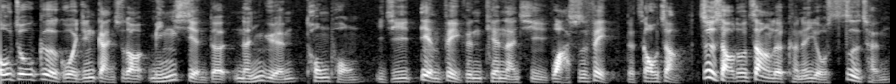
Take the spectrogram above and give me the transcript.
欧洲各国已经感受到明显的能源通膨，以及电费跟天然气瓦斯费的高涨，至少都涨了可能有四成，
